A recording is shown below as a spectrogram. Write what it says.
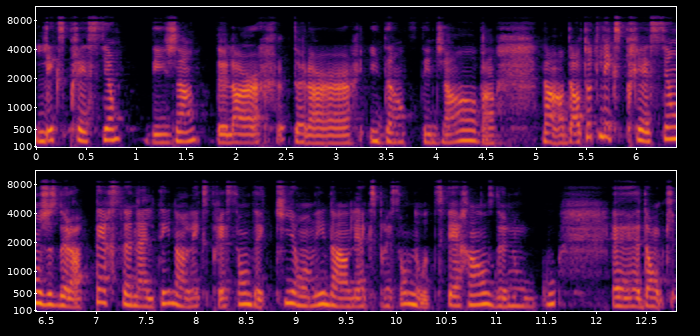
l'expression la, des gens, de leur, de leur identité de genre, dans, dans, dans toute l'expression juste de leur personnalité, dans l'expression de qui on est, dans l'expression de nos différences, de nos goûts. Euh, donc,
